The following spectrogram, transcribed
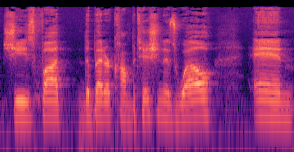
She's fought the better competition as well, and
